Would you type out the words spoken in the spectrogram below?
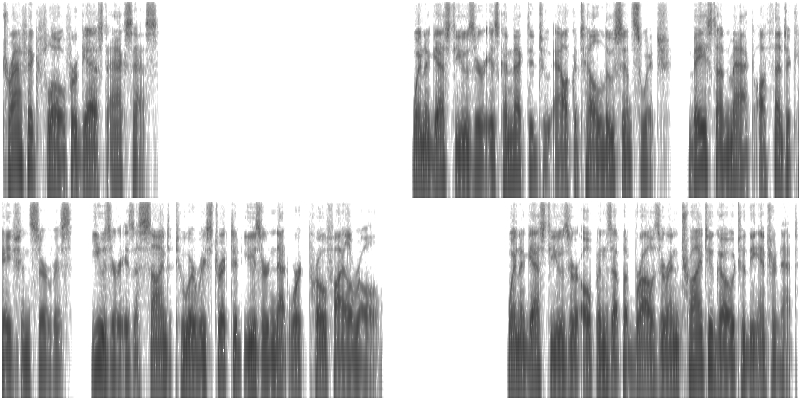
Traffic flow for guest access. When a guest user is connected to Alcatel Lucent switch, based on MAC authentication service, user is assigned to a restricted user network profile role. When a guest user opens up a browser and try to go to the internet,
